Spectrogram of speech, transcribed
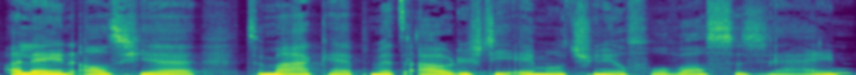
Alleen als je te maken hebt met ouders die emotioneel volwassen zijn,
